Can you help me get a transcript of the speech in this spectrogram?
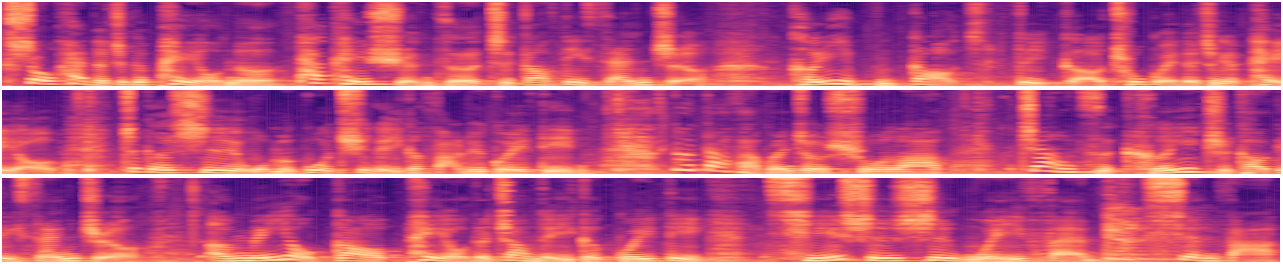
受害的这个配偶呢，他可以选择只告第三者，可以不告这个出轨的这个配偶。这个是我们过去的一个法律规定。那大法官就说啦，这样子可以只告第三者，而没有告配偶的这样的一个规定，其实是违反宪法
